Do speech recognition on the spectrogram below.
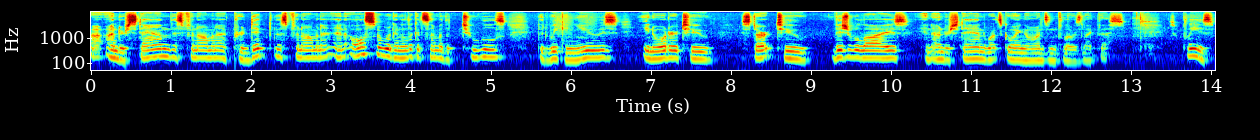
uh, understand this phenomena, predict this phenomena, and also we're going to look at some of the tools that we can use in order to start to visualize and understand what's going on in flows like this. So please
